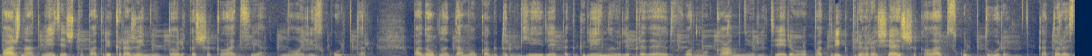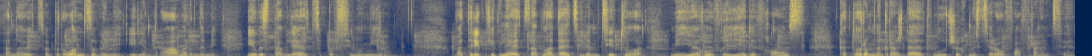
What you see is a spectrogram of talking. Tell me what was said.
Важно отметить, что Патрик Роже не только шоколадье, но и скульптор. Подобно тому, как другие лепят глину или придают форму камню или дереву, Патрик превращает шоколад в скульптуры, которые становятся бронзовыми или мраморными и выставляются по всему миру. Патрик является обладателем титула «Meilleur ouvrier de France», которым награждают лучших мастеров во Франции.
